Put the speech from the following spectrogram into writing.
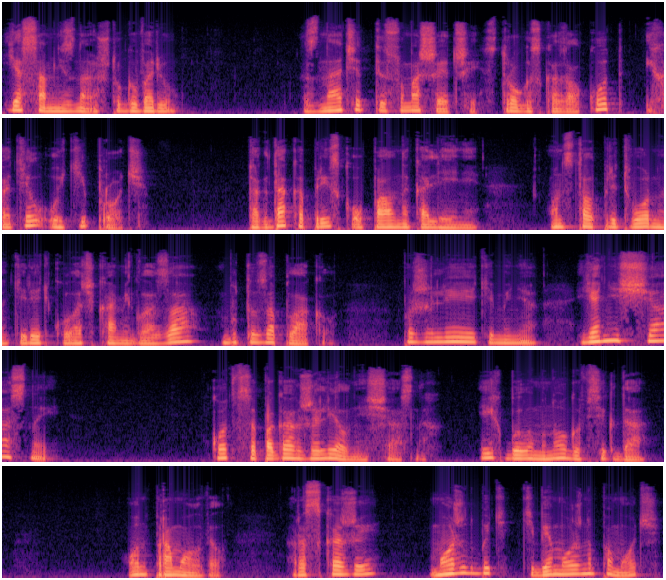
Я сам не знаю, что говорю». «Значит, ты сумасшедший», — строго сказал кот и хотел уйти прочь. Тогда Каприска упал на колени — он стал притворно тереть кулачками глаза, будто заплакал. «Пожалейте меня! Я несчастный!» Кот в сапогах жалел несчастных. Их было много всегда. Он промолвил. «Расскажи. Может быть, тебе можно помочь».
